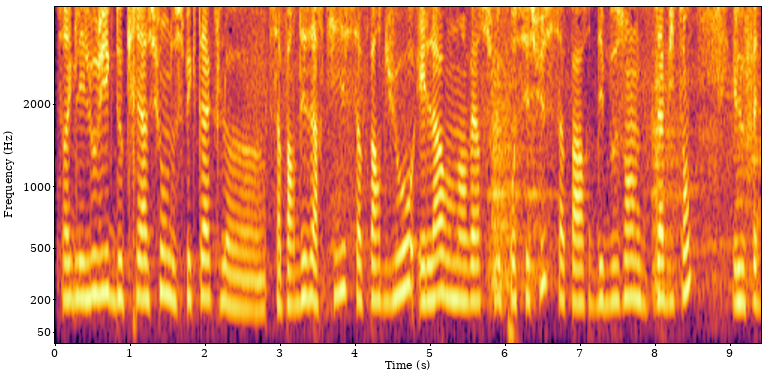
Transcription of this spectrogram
C'est vrai que les logiques de création de spectacles, euh, ça part des artistes, ça part du haut, et là on inverse le processus, ça part des besoins d'habitants. Et le fait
